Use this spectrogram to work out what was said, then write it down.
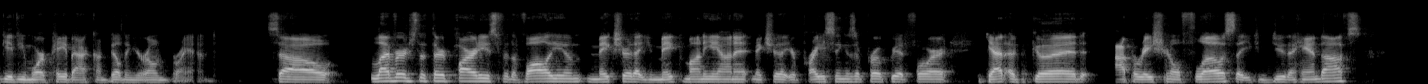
give you more payback on building your own brand. So leverage the third parties for the volume, make sure that you make money on it, make sure that your pricing is appropriate for it, get a good operational flow so that you can do the handoffs.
